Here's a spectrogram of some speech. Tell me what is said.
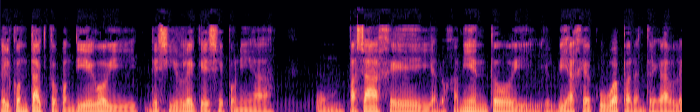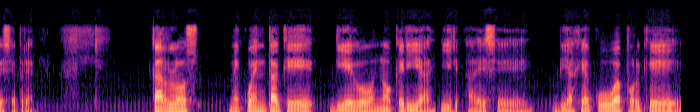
el contacto con Diego y decirle que se ponía un pasaje y alojamiento y el viaje a Cuba para entregarle ese premio. Carlos me cuenta que Diego no quería ir a ese viaje a Cuba porque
